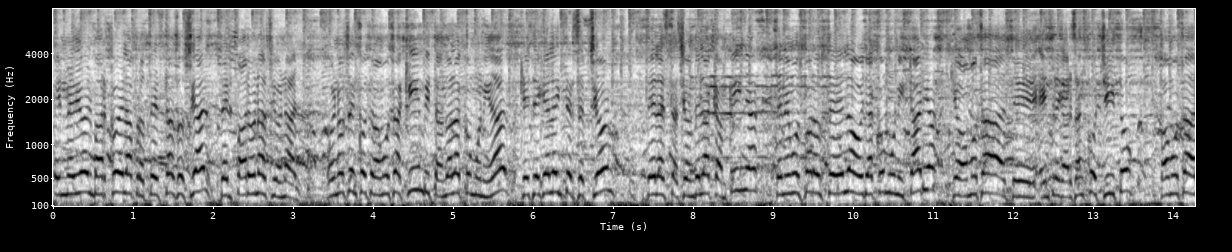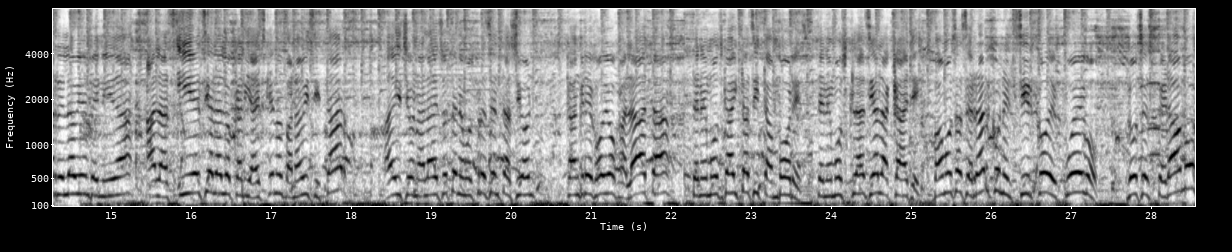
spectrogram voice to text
en medio del marco de la protesta social del paro nacional. Hoy nos encontramos aquí invitando a la comunidad que llegue a la intercepción de la estación de la Campiña. Tenemos para ustedes la olla comunitaria que vamos a entregar sancochito. Vamos a darle la bienvenida a las IES y a las localidades que nos van a visitar. Adicional a eso tenemos presentación cangrejo de hojalata, tenemos gaitas y tambores, tenemos clase a la calle. Vamos a cerrar con el circo de fuego. Los esperamos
